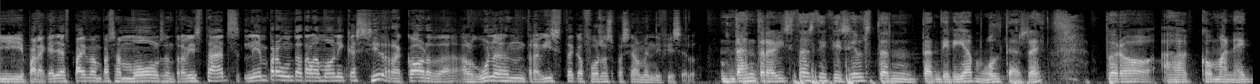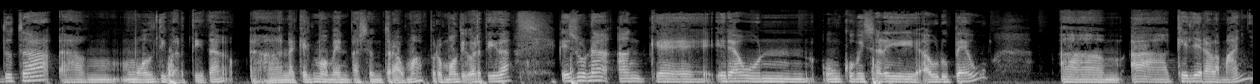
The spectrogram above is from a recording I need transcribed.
i per aquell espai van passar molts entrevistats. Li hem preguntat a la Mònica si recorda alguna entrevista que fos especialment difícil. D'entrevistes difícils te'n te diria moltes, eh? però eh, com a anècdota eh, molt divertida, eh, en aquell moment va ser un trauma, però molt divertida, és una en què era un, un comissari europeu, eh, eh, que ell era alemany,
